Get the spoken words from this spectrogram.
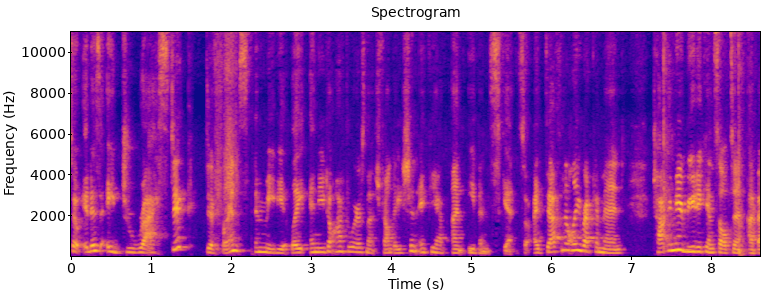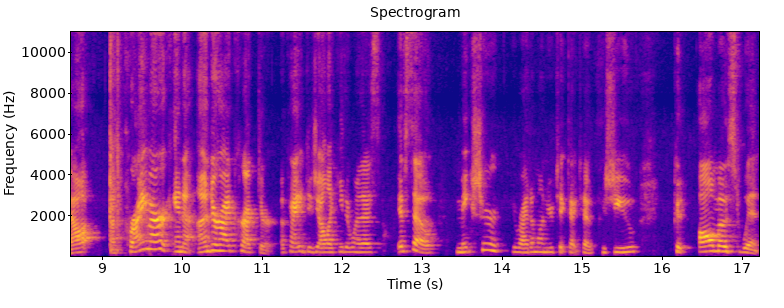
So it is a drastic difference immediately, and you don't have to wear as much foundation if you have uneven skin. So I definitely recommend talking to your beauty consultant about a primer and an under eye corrector. Okay. Did y'all like either one of those? If so, make sure you write them on your tic tac toe because you could almost win.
